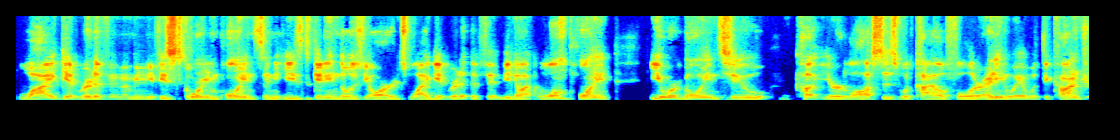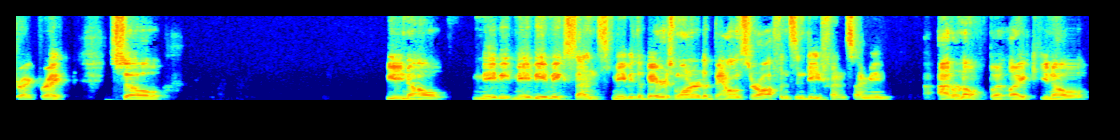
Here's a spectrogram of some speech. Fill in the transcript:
why get rid of him? I mean, if he's scoring points and he's getting those yards, why get rid of him? You know, at one point you were going to cut your losses with Kyle Fuller anyway with the contract, right? So, you know, maybe maybe it makes sense. Maybe the Bears wanted to balance their offense and defense. I mean, I don't know, but like you know,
